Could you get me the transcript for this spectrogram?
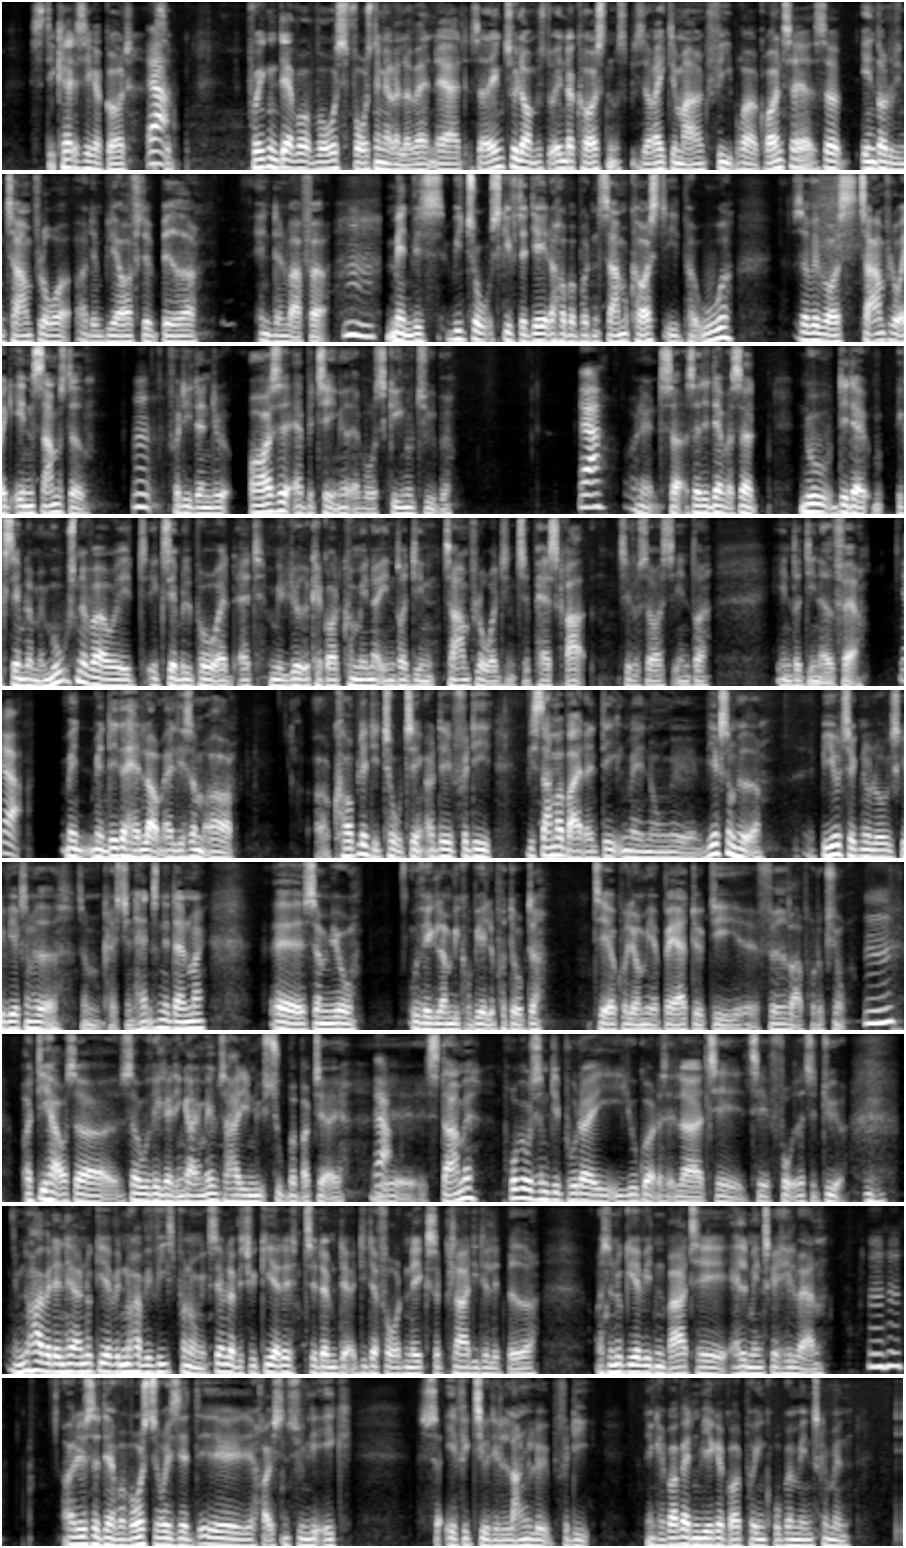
Det kan det sikkert godt. Ja. Altså, pointen der, hvor vores forskning er relevant, er, at så er der ingen tvivl om, hvis du ændrer kosten og spiser rigtig meget fibre og grøntsager, så ændrer du din tarmflora, og den bliver ofte bedre, end den var før. Mm. Men hvis vi to skifter diæt og hopper på den samme kost i et par uger, så vil vores tarmflora ikke ende samme sted. Mm. Fordi den jo også er betinget af vores genotype. Ja, Og den, så, så det er der, så nu, det der eksempler med musene var jo et eksempel på, at, at miljøet kan godt komme ind og ændre din tarmflora, din tilpas grad, til du så også ændrer, ændrer din adfærd. ja. Men, men det, der handler om, er ligesom at, at koble de to ting, og det er fordi, vi samarbejder en del med nogle øh, virksomheder, bioteknologiske virksomheder, som Christian Hansen i Danmark, øh, som jo udvikler mikrobielle produkter til at kunne lave mere bæredygtig øh, fødevareproduktion. Mm. Og de har jo så, så udviklet en gang imellem, så har de en ny superbakterie, Ja. øh, stamme, probiotika, som de putter i, i yoghurt eller til, til foder til dyr. Mhm. Jamen, nu har vi den her, og nu, giver vi, nu har vi vist på nogle eksempler, hvis vi giver det til dem der, og de der får den ikke, så klarer de det lidt bedre. Og så nu giver vi den bare til alle mennesker i hele verden. Mm-hmm. Og det er så der, hvor vores teori siger, at det er højst sandsynligt ikke så effektivt i det lange løb, fordi den kan godt være, at den virker godt på en gruppe af mennesker, men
